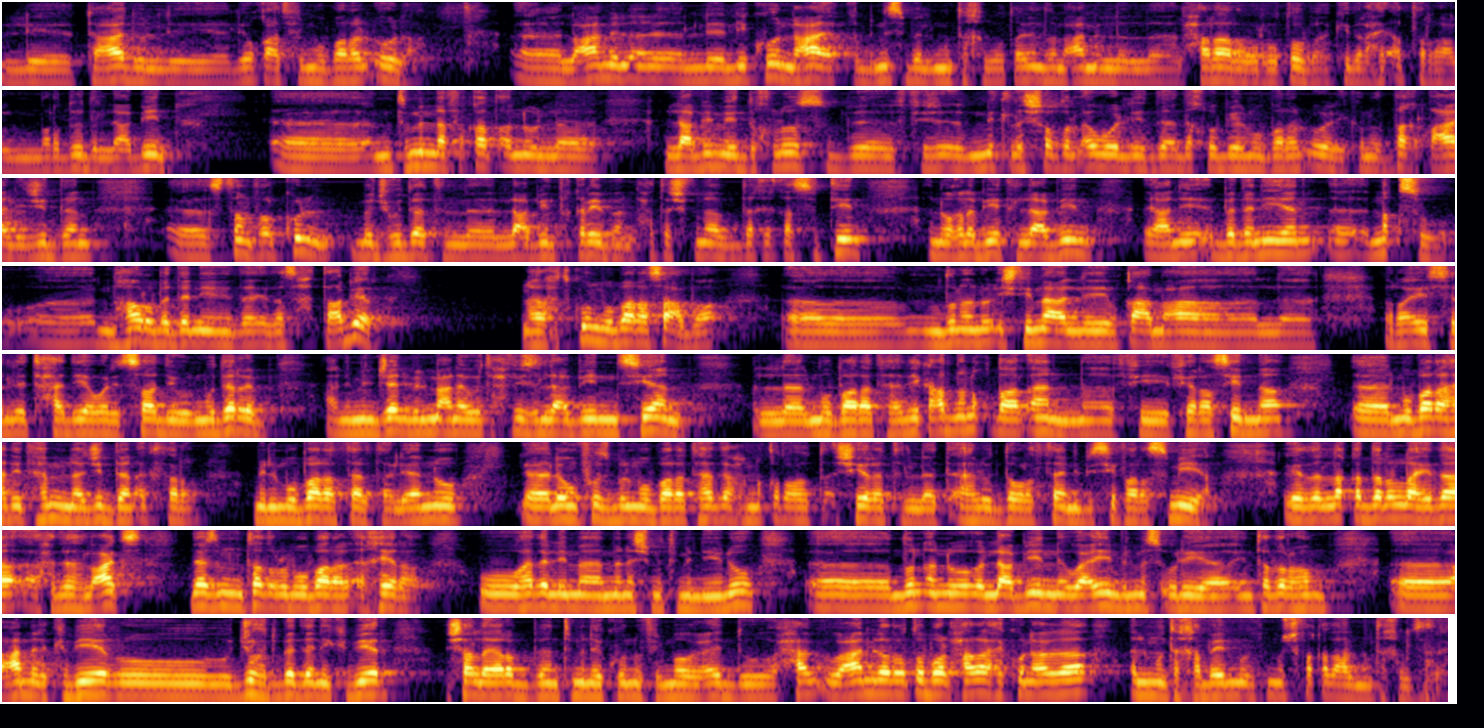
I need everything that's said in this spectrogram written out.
التعادل اللي وقعت في المباراة الأولى. آه، العامل اللي يكون عائق بالنسبة للمنتخب الوطني نظن عامل الحرارة والرطوبة أكيد راح يأثر على مردود اللاعبين. آه، نتمنى فقط أنه اللاعبين ما يدخلوش في مثل الشوط الأول اللي دخلوا به المباراة الأولى يكون الضغط عالي جدا. آه، استنفر كل مجهودات اللاعبين تقريبا حتى شفنا بالدقيقة 60 إنه أغلبية اللاعبين يعني بدنيا آه، نقصوا آه، انهاروا بدنيا اذا إذا صح التعبير. راح تكون مباراة صعبة نظن أنه الاجتماع اللي وقع مع رئيس الاتحادية وليد صادي والمدرب يعني من جانب المعنوي تحفيز اللاعبين نسيان المباراة هذيك عندنا نقطه الآن في في رصيدنا. المباراة هذه تهمنا جدا أكثر من المباراة الثالثة لأنه آه، لو نفوز بالمباراة هذه راح نقطع تأشيرة التأهل الدور الثاني بصفة رسمية. إذا لا قدر الله إذا حدث العكس لازم ننتظر المباراة الأخيرة. وهذا اللي ما ماناش متمنينه آه، نظن أنه اللاعبين واعيين بالمسؤولية ينتظرهم آه، عمل كبير وجهد بدني كبير. إن شاء الله يا رب نتمنى يكونوا في الموعد. وعامل الرطوبة والحرارة يكون على المنتخبين مش فقط على المنتخب الجزائري.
